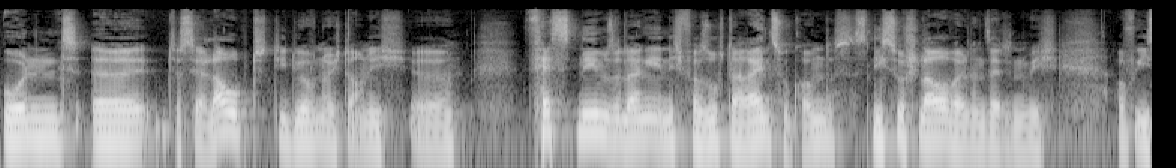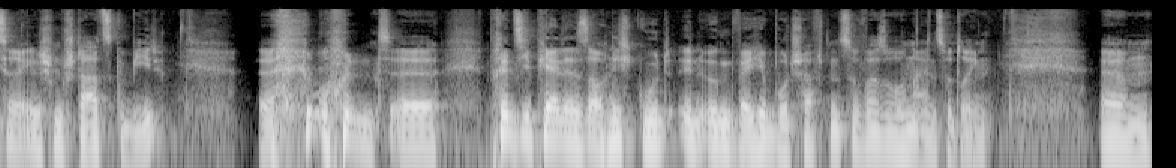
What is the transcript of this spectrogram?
Und äh, das ist erlaubt, die dürfen euch da auch nicht äh, festnehmen, solange ihr nicht versucht, da reinzukommen. Das ist nicht so schlau, weil dann seid ihr nämlich auf israelischem Staatsgebiet. Und äh, prinzipiell ist es auch nicht gut, in irgendwelche Botschaften zu versuchen einzudringen. Ähm,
